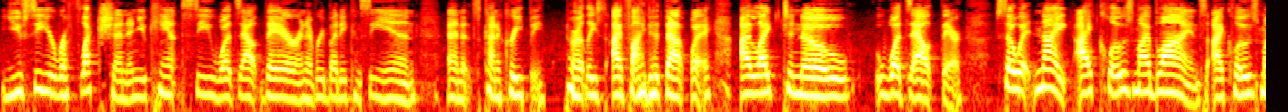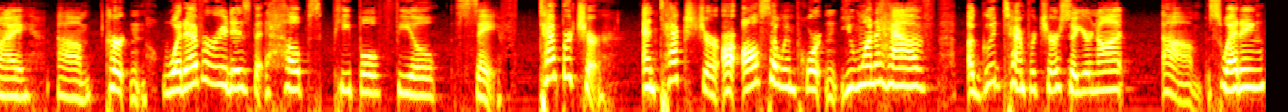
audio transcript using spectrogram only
you see your reflection and you can't see what's out there and everybody can see in and it's kind of creepy. Or at least I find it that way. I like to know what's out there. So at night I close my blinds, I close my um, curtain, whatever it is that helps people feel safe. Temperature and texture are also important. You want to have a good temperature so you're not um, sweating,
